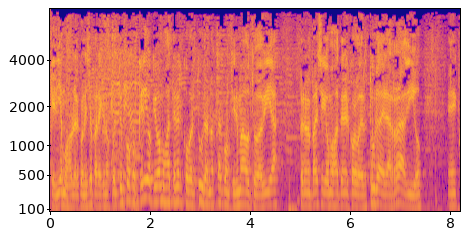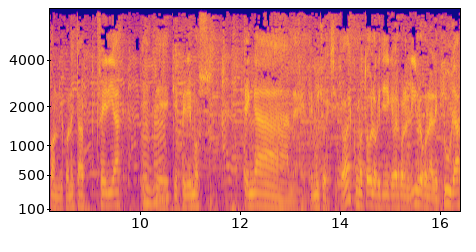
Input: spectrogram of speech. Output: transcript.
Queríamos hablar con ella para que nos cuente un poco. Creo que vamos a tener cobertura, no está confirmado todavía, pero me parece que vamos a tener cobertura de la radio eh, con, con esta feria este, que esperemos tengan este, mucho éxito, ¿eh? como todo lo que tiene que ver con el libro, con la lectura,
